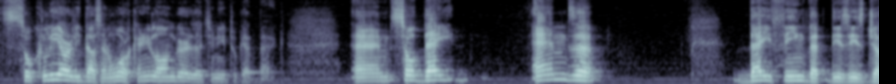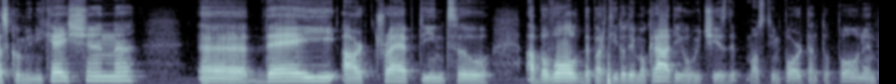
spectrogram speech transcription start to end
so clearly doesn't work any longer that you need to get back. And so they, and uh, they think that this is just communication. Uh, they are trapped into, above all, the Partito Democratico, which is the most important opponent.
